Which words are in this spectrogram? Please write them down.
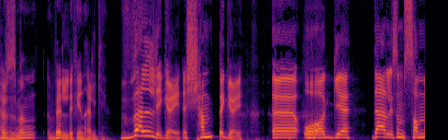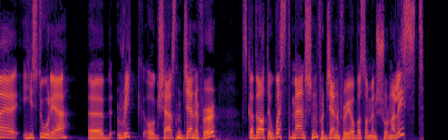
Høres ut som en veldig fin helg. Veldig gøy. Det er kjempegøy. Uh, og eh, det er liksom samme historie. Uh, Rick og kjæresten Jennifer skal dra til West Mansion, for Jennifer jobber som en journalist.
